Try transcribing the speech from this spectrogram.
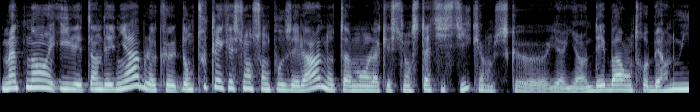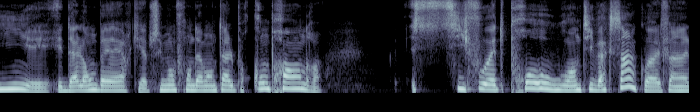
Maintenant, il est indéniable que donc toutes les questions sont posées là, notamment la question statistique, hein, puisqu'il y, y, a un débat entre Bernoulli et, D'Alembert qui est absolument fondamental pour comprendre s'il faut être pro ou anti-vaccin. Enfin,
